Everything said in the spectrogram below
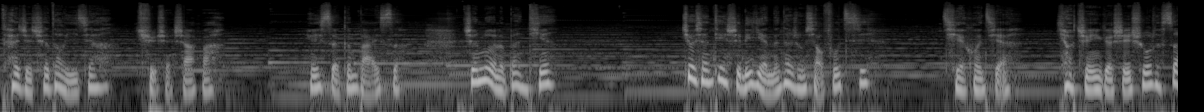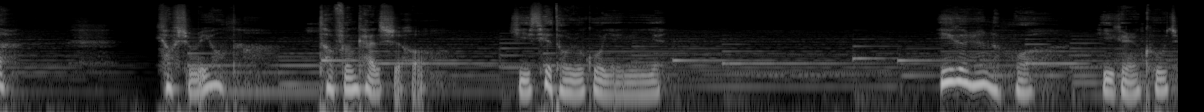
开着车到宜家去选沙发，黑色跟白色，争论了半天，就像电视里演的那种小夫妻，结婚前要争一个谁说了算。有什么用呢？到分开的时候，一切都如过眼云烟。一个人冷漠，一个人哭着。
